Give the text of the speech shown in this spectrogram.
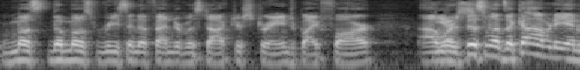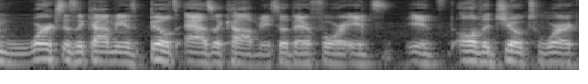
most the most recent offender was Doctor Strange by far. Uh, yes. Whereas this one's a comedy and works as a comedy, is built as a comedy, so therefore it's it's all the jokes work.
